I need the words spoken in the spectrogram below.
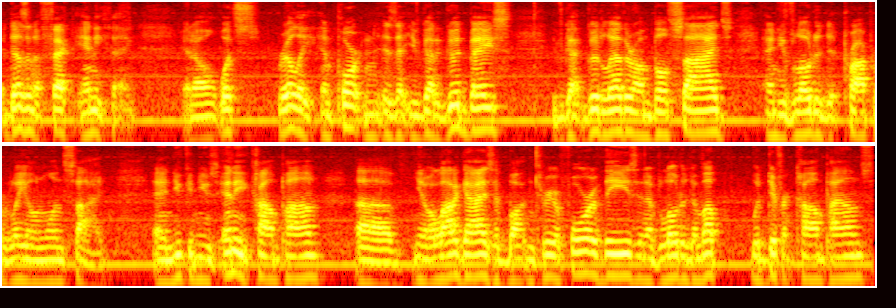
It doesn't affect anything. You know, what's really important is that you've got a good base, you've got good leather on both sides, and you've loaded it properly on one side. And you can use any compound. Uh, you know, a lot of guys have bought in three or four of these and have loaded them up with different compounds.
